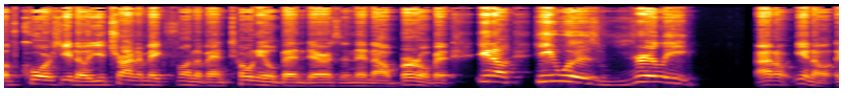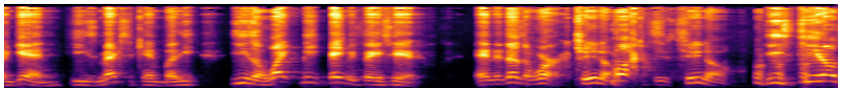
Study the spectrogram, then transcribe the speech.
Of course, you know, you're trying to make fun of Antonio Banderas and then Alberto, but you know, he was really, I don't, you know, again, he's Mexican, but he he's a white meat baby face here. And it doesn't work. Tito. But he's Tito. he's Tito.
